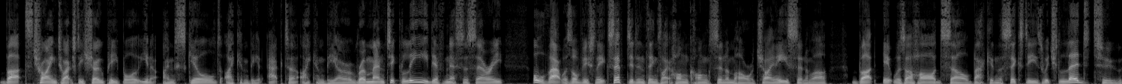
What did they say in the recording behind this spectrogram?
but trying to actually show people, you know, I'm skilled, I can be an actor, I can be a romantic lead if necessary. All that was obviously accepted in things like Hong Kong cinema or Chinese cinema, but it was a hard sell back in the 60s, which led to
